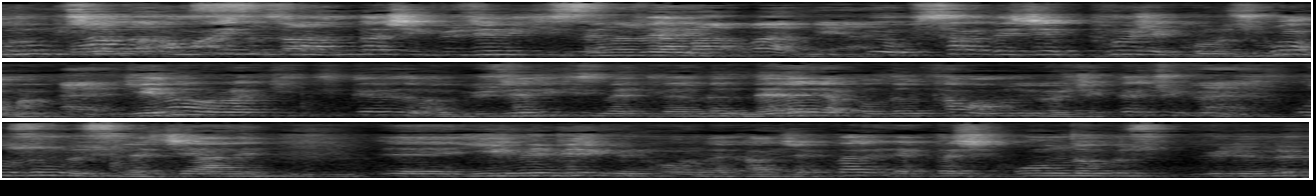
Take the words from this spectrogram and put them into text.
kurumsal Orada ama aynı sınır- zamanda şey güzellik hizmetleri. Sınırlama var mı yani? Yok sadece proje konusu bu ama Evet. genel olarak gittikleri zaman güzellik hizmetlerinde neler yapıldığını tamamını görecekler. Çünkü Evet. uzun bir süreç yani e, 21 gün orada kalacaklar. Yaklaşık 19 gününü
